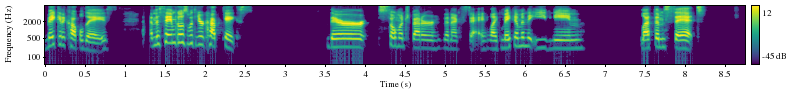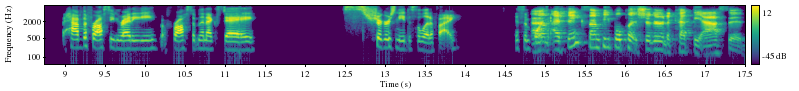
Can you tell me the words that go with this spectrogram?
make it a couple days. And the same goes with your cupcakes they're so much better the next day. Like make them in the evening, let them sit, have the frosting ready, but frost them the next day. Sugars need to solidify. It's um, important. Um, I think some people put sugar to cut the acid.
